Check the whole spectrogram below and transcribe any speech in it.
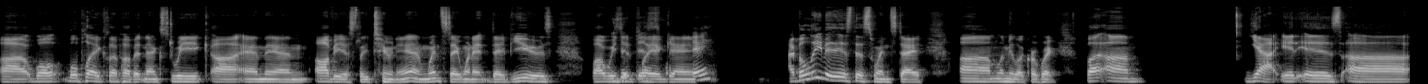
Uh, we'll we'll play a clip of it next week, uh, and then obviously tune in Wednesday when it debuts. But we Is did play a game. Wednesday? I believe it is this Wednesday. Um, let me look real quick. But um, yeah, it is. Uh,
